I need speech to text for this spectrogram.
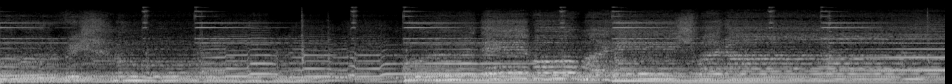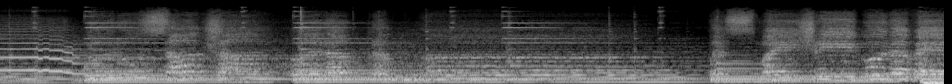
्रह्मार्विष्णु गुरुदेवो महेश्वरा गुरुः साक्षात् तस्मै श्रीगुरवे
